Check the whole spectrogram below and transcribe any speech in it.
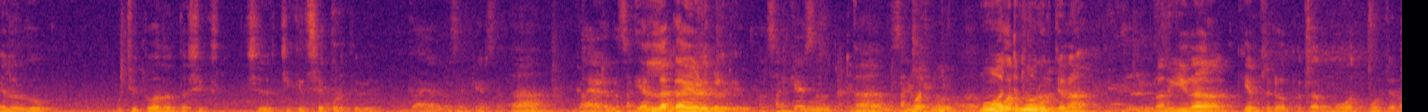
ಎಲ್ಲರಿಗೂ ಉಚಿತವಾದಂಥ ಶಿಕ್ಷ ಚಿಕಿತ್ಸೆ ಕೊಡ್ತೀವಿ. ಎಲ್ಲ ಗಾಯಾಳುಗಳಿಗೆ? ಮೂವತ್ತ್ಮೂರು. ಜನ. ನನಗಿರೋ ಅಂಕಿಅಂಶಗಳ ಪ್ರಕಾರ ಮೂವತ್ತ್ಮೂರು ಜನ.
